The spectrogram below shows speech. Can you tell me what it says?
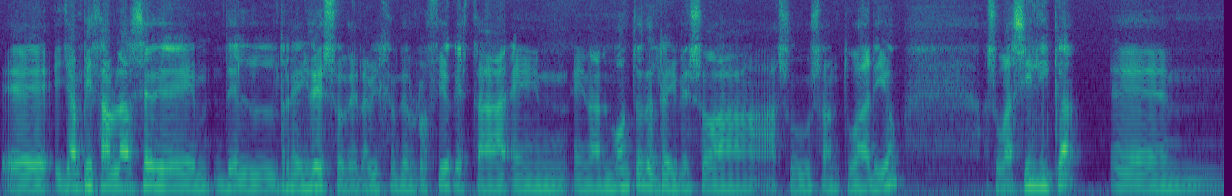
eh, ya empieza a hablarse del regreso de la Virgen del Rocío, que está en, en Almonte, del regreso a, su santuario, a su basílica. Eh,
